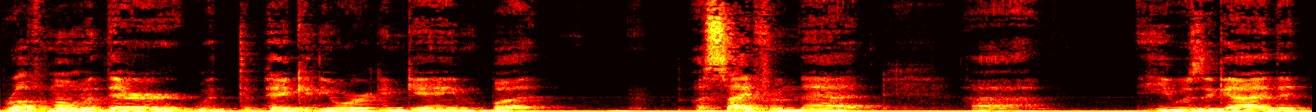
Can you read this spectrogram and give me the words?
rough moment there with the pick in the Oregon game, but aside from that, uh, he was a guy that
